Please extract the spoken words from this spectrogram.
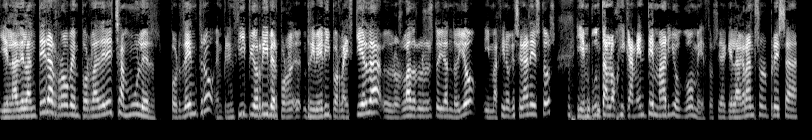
Y en la delantera, Robben por la derecha, Müller por dentro. En principio, River por, Ribery por la izquierda. Los lados los estoy dando yo. Imagino que serán estos. Y en punta, lógicamente, Mario Gómez. O sea que la gran sorpresa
